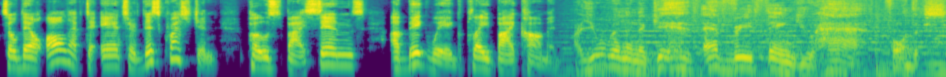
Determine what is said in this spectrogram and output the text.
So they'll all have to answer this question posed by Sims, a bigwig played by Common. Are you willing to give everything you have for this?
